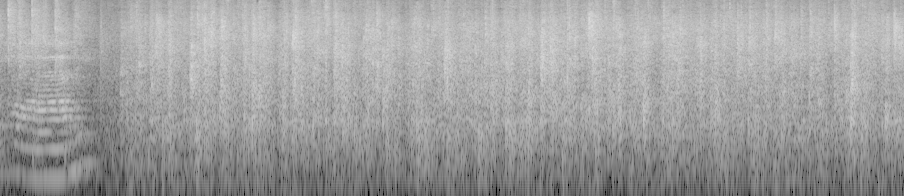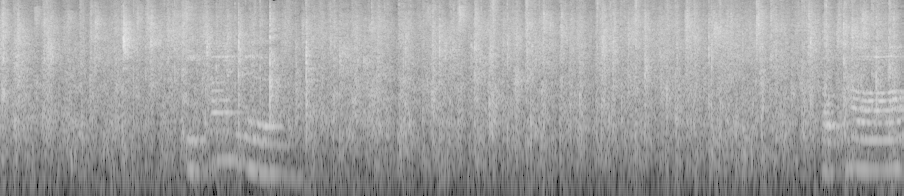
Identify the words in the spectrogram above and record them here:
ตรงแขน อีกข้างหนึ่งตบท้อง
